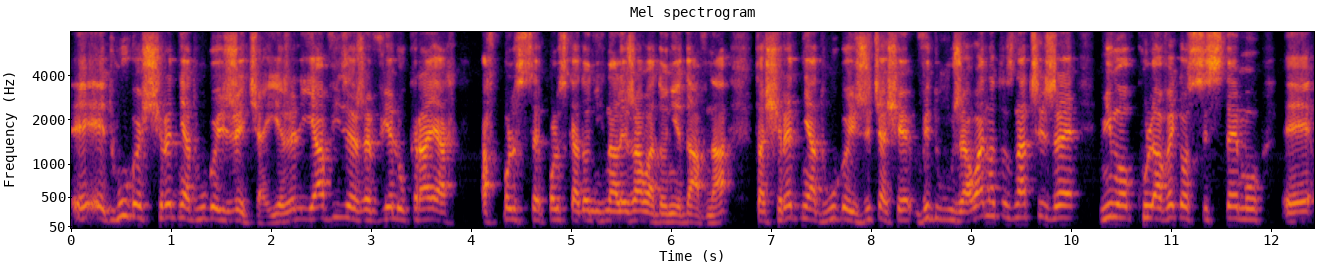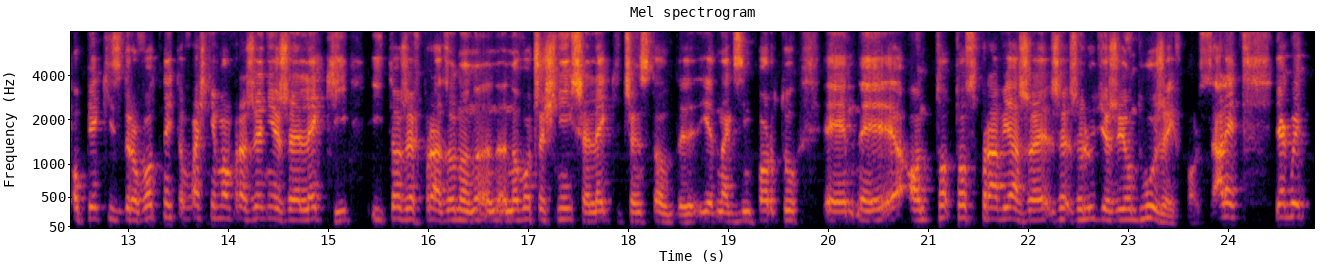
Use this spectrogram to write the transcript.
e, długość, średnia długość życia. jeżeli ja widzę, że w wielu krajach a w Polsce Polska do nich należała do niedawna, ta średnia długość życia się wydłużała, no to znaczy, że mimo kulawego systemu e, opieki zdrowotnej, to właśnie mam wrażenie, że leki i to, że wprowadzono no, no, nowocześniejsze leki, często e, jednak z importu, e, on, to, to sprawia, że, że, że ludzie żyją dłużej w Polsce. Ale jakby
